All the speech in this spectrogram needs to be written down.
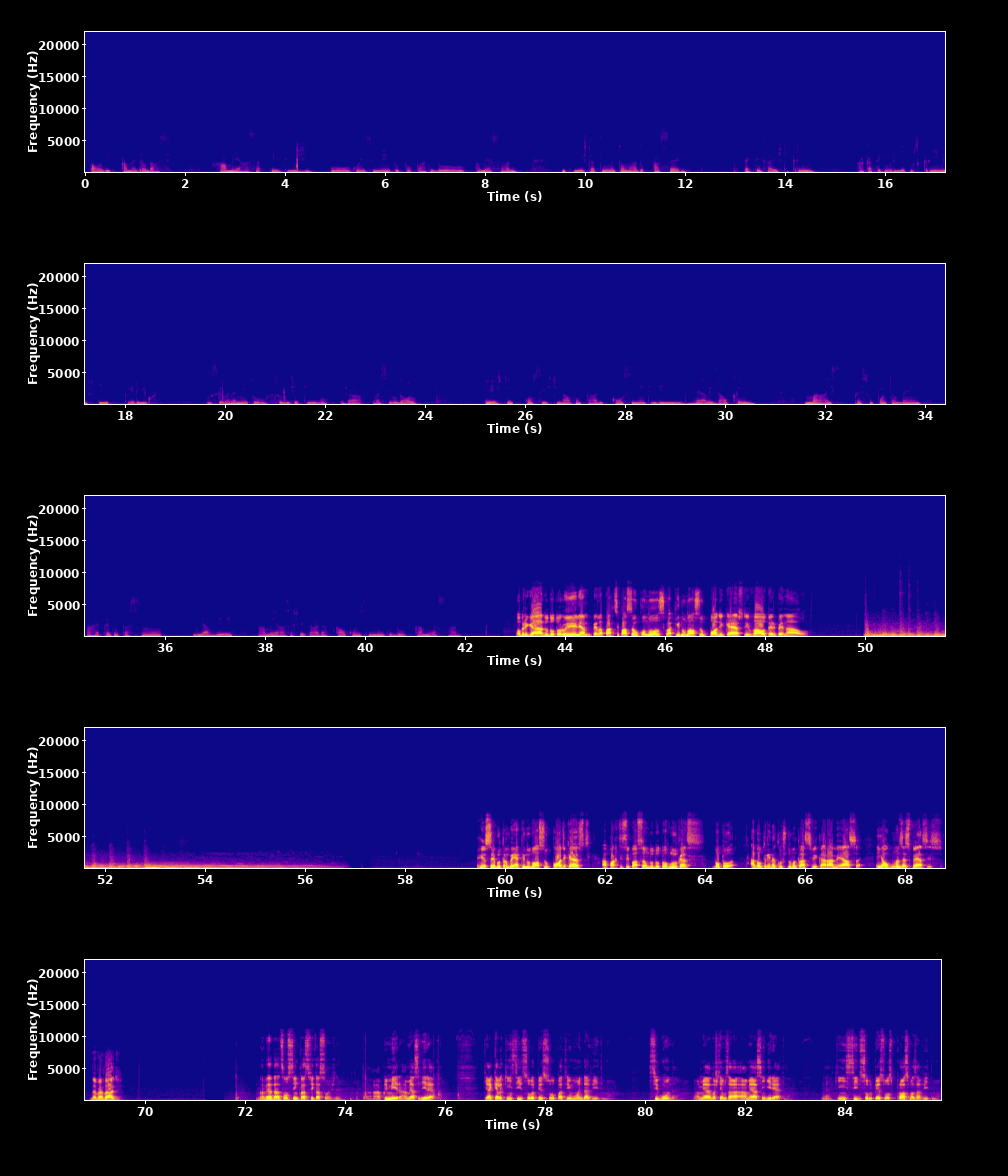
pode amedrontar-se. A ameaça exige o conhecimento por parte do ameaçado e que este a tenha tomado a sério. Pertence a este crime a categoria dos crimes de perigos. O seu elemento subjetivo já vai ser o dolo. Este consiste na vontade consciente de realizar o crime, mas pressupõe também a representação de haver a ameaça chegada ao conhecimento do ameaçado. Obrigado, Dr. William, pela participação conosco aqui no nosso podcast Walter Penal. Recebo também aqui no nosso podcast a participação do Dr. Lucas. Doutor, a doutrina costuma classificar a ameaça em algumas espécies, não é verdade? Na verdade, são cinco classificações. Né? A primeira, a ameaça direta, que é aquela que incide sobre a pessoa ou patrimônio da vítima. Segunda, nós temos a ameaça indireta, né? que incide sobre pessoas próximas à vítima.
